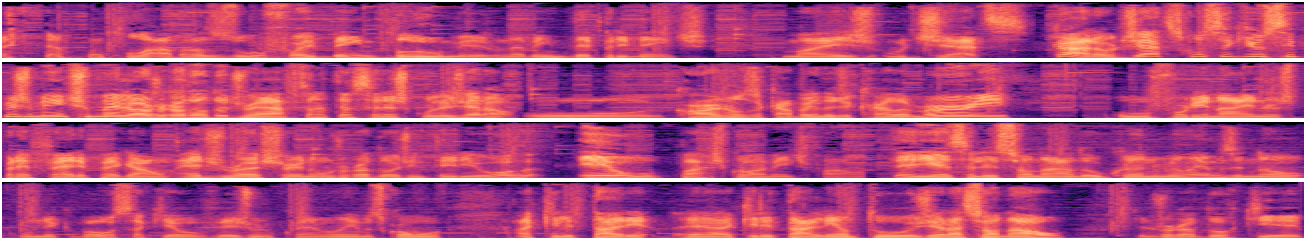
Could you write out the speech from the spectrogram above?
o lado azul foi bem blue mesmo, né? Bem deprimente. Mas o Jets, cara, o Jets conseguiu simplesmente o melhor jogador do draft na terceira escolha geral. O Cardinals acaba indo de Kyler Murray, o 49ers prefere pegar um edge rusher e não um jogador de interior. Eu, particularmente falo, teria selecionado o Quinn Williams e não o Nick Bosa, que eu vejo o Quinn Williams como aquele, é, aquele talento geracional, aquele jogador que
